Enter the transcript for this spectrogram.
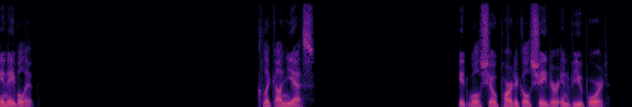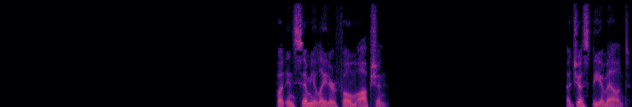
Enable it. Click on Yes. It will show particle shader in viewport. But in simulator foam option. Adjust the amount.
